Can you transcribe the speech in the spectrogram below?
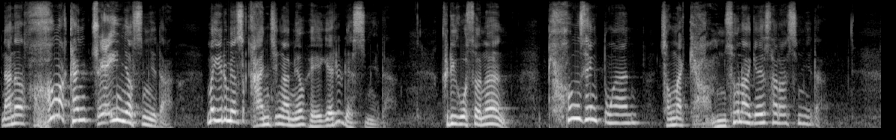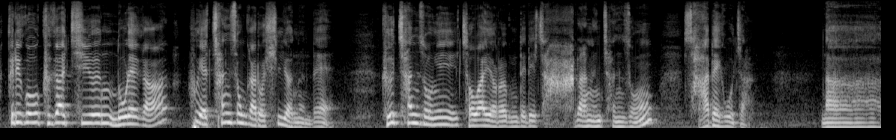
나는 험악한 죄인이었습니다. 막 이러면서 간증하며 회개를 했습니다. 그리고서는 평생 동안 정말 겸손하게 살았습니다. 그리고 그가 지은 노래가 후에 찬송가로 실렸는데 그 찬송이 저와 여러분들이 잘 아는 찬송 405장 나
